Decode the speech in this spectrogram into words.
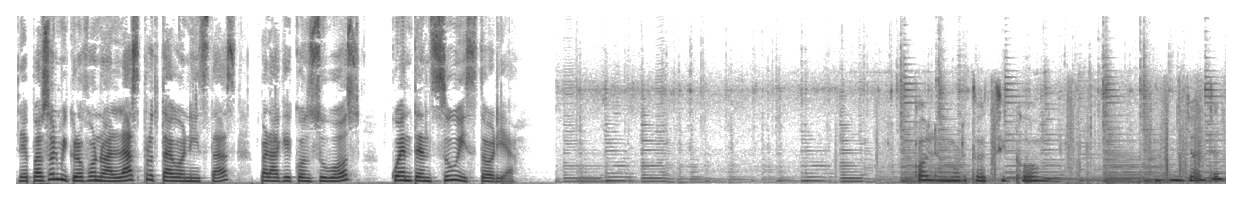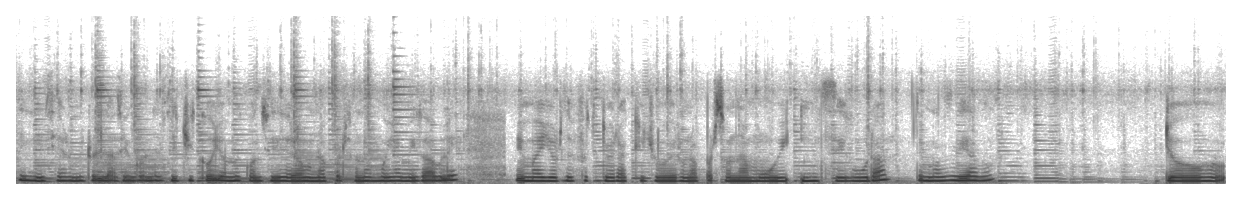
le paso el micrófono a las protagonistas para que con su voz cuenten su historia. Hola, amor tóxico. Yo antes de iniciar mi relación con este chico yo me consideraba una persona muy amigable. Mi mayor defecto era que yo era una persona muy insegura, demasiado. Yo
